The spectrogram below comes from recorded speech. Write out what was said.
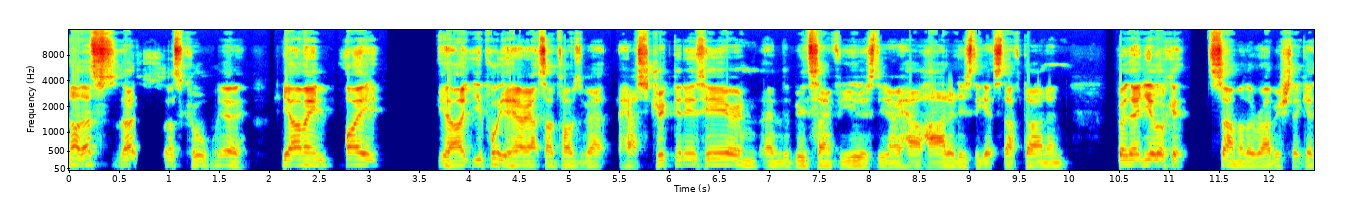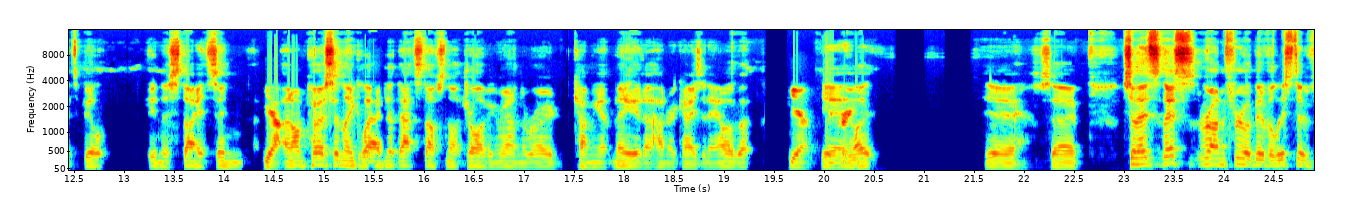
No, that's that's that's cool. Yeah. Yeah. I mean, I you know, you pull your hair out sometimes about how strict it is here, and and the big same for you is you know how hard it is to get stuff done, and but then you look at some of the rubbish that gets built in the states, and yeah, and I'm personally glad that that stuff's not driving around the road coming at me at 100 k's an hour, but yeah, yeah, I, yeah. So so let's let's run through a bit of a list of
